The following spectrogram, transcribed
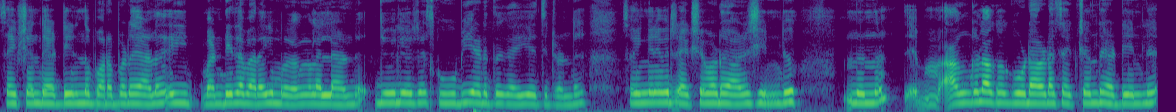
സെക്ഷൻ തേർട്ടിയിൽ നിന്ന് പുറപ്പെടുകയാണ്. ഈ വണ്ടിയുടെ പിറകിൽ മൃഗങ്ങളെല്ലാം ഉണ്ട്. ജൂലി പക്ഷേ സ്കൂബി എടുത്ത് കൈ വെച്ചിട്ടുണ്ട്. സോ ഇങ്ങനെ ഇവർ രക്ഷപ്പെടുകയാണ്. ഷിൻഡു നിന്നും അങ്കിളൊക്കെ കൂടെ അവിടെ സെക്ഷൻ തേർട്ടീനിൽ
